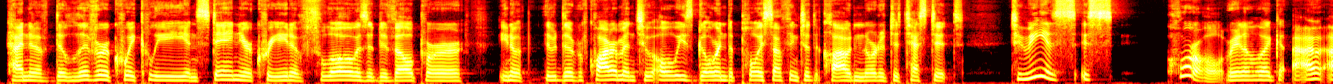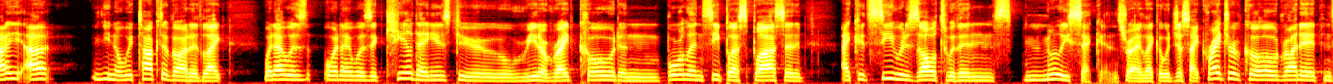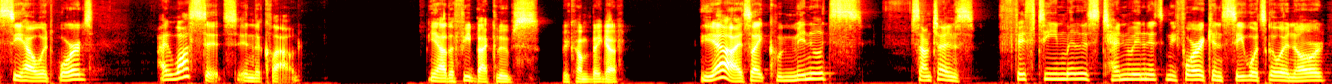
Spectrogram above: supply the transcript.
kind of deliver quickly and stay in your creative flow as a developer, you know, the, the requirement to always go and deploy something to the cloud in order to test it, to me is is horrible. You know, like I, I, I, you know, we talked about it. Like when I was when I was a kid, I used to read or write code in Borland C++, and I could see results within milliseconds. Right, like I would just like write your code, run it, and see how it works. I lost it in the cloud. Yeah, the feedback loops become bigger. Yeah, it's like minutes, sometimes 15 minutes, 10 minutes before I can see what's going on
